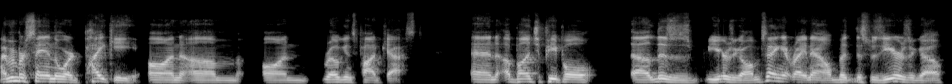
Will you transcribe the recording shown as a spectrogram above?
I remember saying the word pikey on um on Rogan's podcast, and a bunch of people. Uh, this is years ago. I'm saying it right now, but this was years ago,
